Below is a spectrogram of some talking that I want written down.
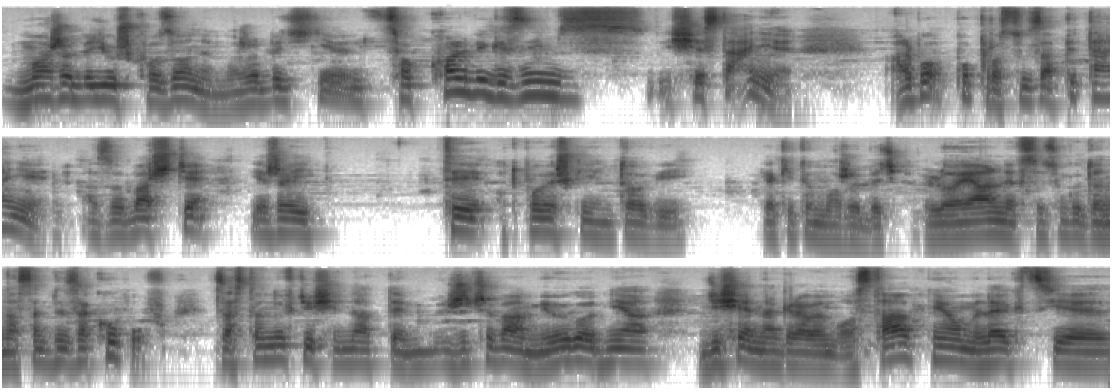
może być uszkodzony, może być, nie wiem, cokolwiek z nim się stanie, albo po prostu zapytanie, a zobaczcie, jeżeli ty odpowiesz klientowi, jaki to może być lojalny w stosunku do następnych zakupów. Zastanówcie się nad tym. Życzę Wam miłego dnia. Dzisiaj nagrałem ostatnią lekcję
